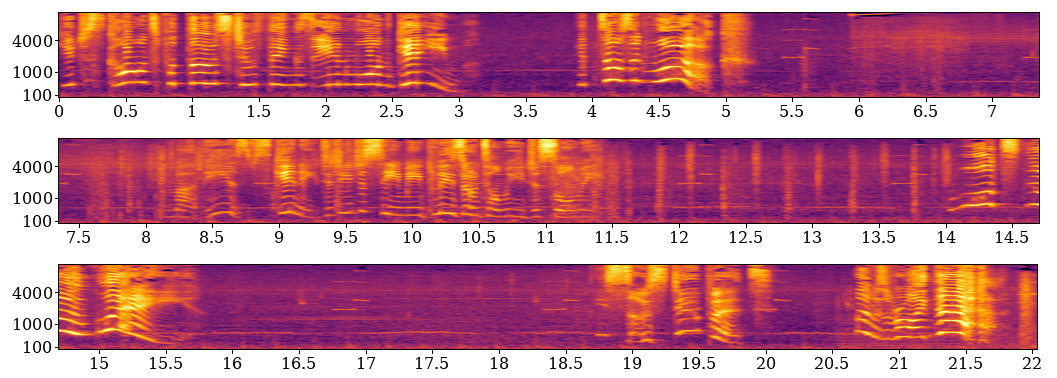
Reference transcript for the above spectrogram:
You just can't put those two things in one game. It doesn't work. Man, he is skinny. Did he just see me? Please don't tell me he just saw me. What? No way! He's so stupid! I was right there!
